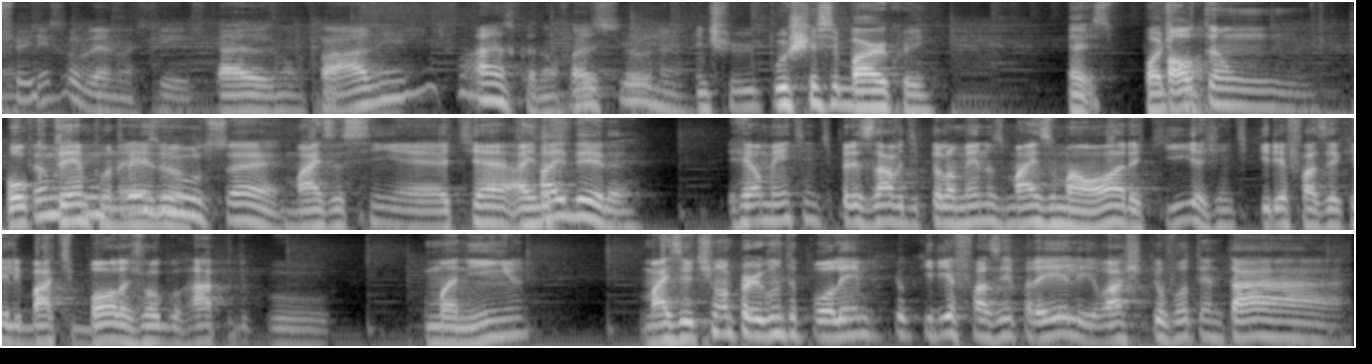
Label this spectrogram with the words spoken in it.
perfeito. problema. Se os caras não fazem, a gente faz. Cada um faz o seu, né? A gente puxa esse barco aí. É isso. Pode Falta falar. um pouco Estamos tempo, com né, três Edu? minutos, é. Mas assim, é, tinha ainda. Saideira. Realmente a gente precisava de pelo menos mais uma hora aqui. A gente queria fazer aquele bate-bola, jogo rápido com, com o Maninho. Mas eu tinha uma pergunta polêmica que eu queria fazer pra ele. Eu acho que eu vou tentar.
